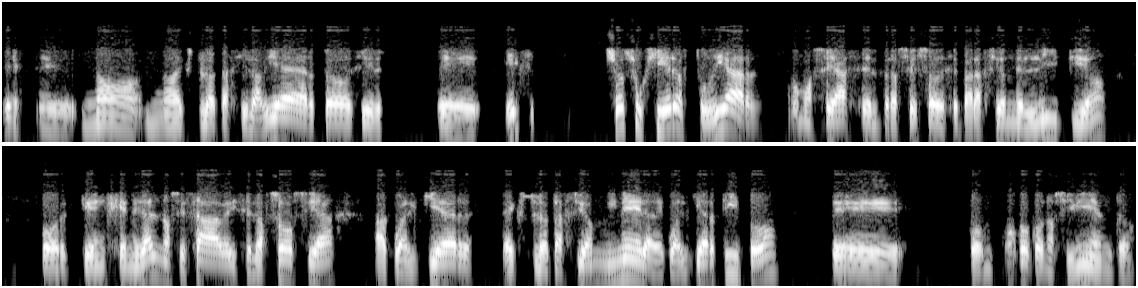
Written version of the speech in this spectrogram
este, no, no explota cielo abierto, es decir, eh, es, yo sugiero estudiar cómo se hace el proceso de separación del litio, porque en general no se sabe y se lo asocia a cualquier explotación minera de cualquier tipo eh, con poco conocimiento.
